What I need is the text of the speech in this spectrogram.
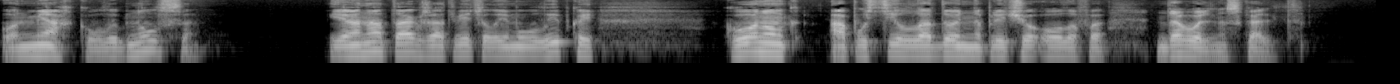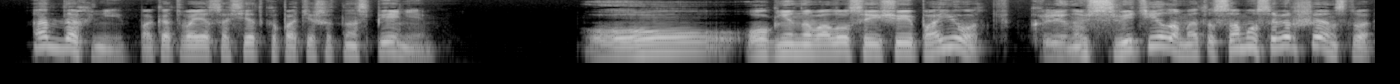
Он мягко улыбнулся, и она также ответила ему улыбкой. Конунг опустил ладонь на плечо Олафа. «Довольно, Скальд. Отдохни, пока твоя соседка потешит нас пением». «О, огненно-волосый еще и поет! Клянусь светилом, это само совершенство!»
